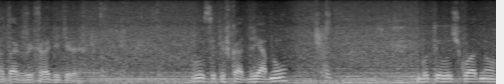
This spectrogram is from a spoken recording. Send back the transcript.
а также их родители. Лысый пивка дрябнул бутылочку одну.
